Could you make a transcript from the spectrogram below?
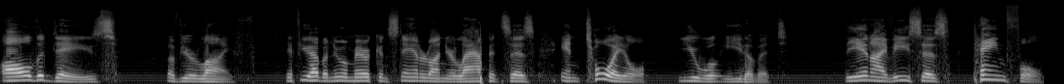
all the days of your life. If you have a New American Standard on your lap, it says, In toil you will eat of it. The NIV says, Painful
